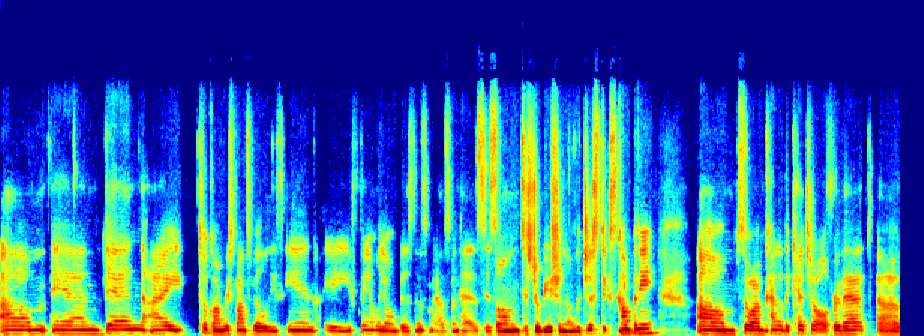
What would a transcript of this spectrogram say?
Um, and then I took on responsibilities in a family owned business. My husband has his own distribution and logistics company. Um, so I'm kind of the catch-all for that. Uh,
